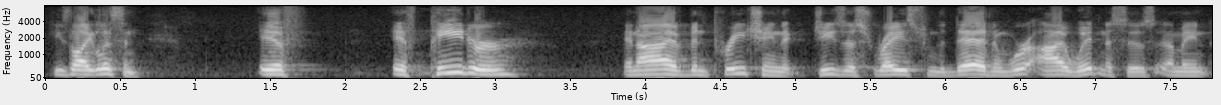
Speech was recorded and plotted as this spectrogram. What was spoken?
He's like, listen, if, if Peter and I have been preaching that Jesus raised from the dead and we're eyewitnesses, I mean,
